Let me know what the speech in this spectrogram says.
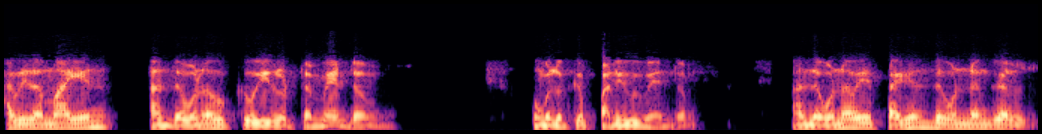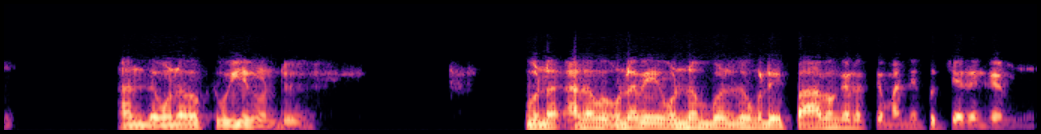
அவ்விதமாயின் அந்த உணவுக்கு உயிரோட்டம் வேண்டும். உங்களுக்கு பணிவு வேண்டும். அந்த உணவை பகிர்ந்து உண்ணுங்கள். அந்த உணவுக்கு உயிர் உண்டு. உணவு உணவை உண்ணும் பொழுது உங்களுடைய பாவங்களுக்கு மன்னிப்பு தேடுங்கள்.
